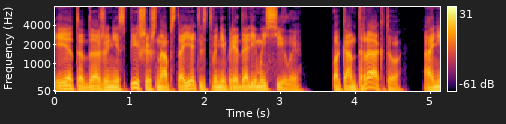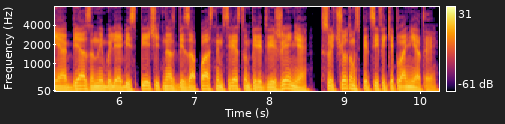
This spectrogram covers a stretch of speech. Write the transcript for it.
И это даже не спишешь на обстоятельства непреодолимой силы. По контракту они обязаны были обеспечить нас безопасным средством передвижения с учетом специфики планеты.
